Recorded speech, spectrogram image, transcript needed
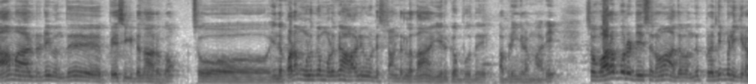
நாம் ஆல்ரெடி வந்து பேசிக்கிட்டு தான் இருக்கோம். ஸோ இந்த படம் முழுக்க முழுக்க ஹாலிவுட் ஸ்டாண்டர்டில் தான் இருக்க போகுது அப்படிங்கிற மாதிரி. ஸோ வரப்போகிற டீசரும் அதை வந்து பிரதிபலிக்கிற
